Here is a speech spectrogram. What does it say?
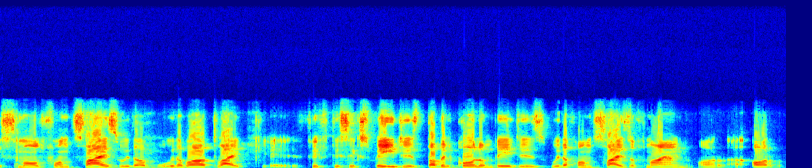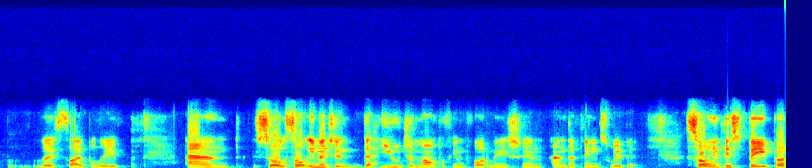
small font size with a, with about like uh, 56 pages, double column pages with a font size of nine or or less, I believe. And so, so imagine the huge amount of information and the things with it. So in this paper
